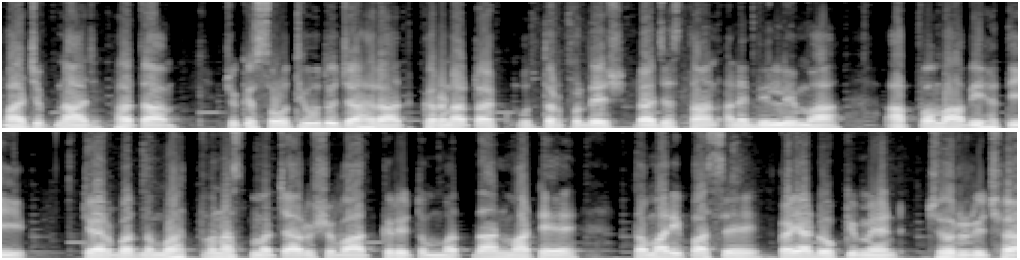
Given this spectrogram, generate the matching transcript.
ભાજપના જ હતા. જોકે સૌથી વધુ જાહેરાત કર્ણાટક, ઉત્તર પ્રદેશ, રાજસ્થાન અને દિલ્હીમાં આપવામાં આવી હતી. ત્યારબાદના મહત્ત્વના સમાચાર વિશે વાત કરીએ તો મતદાન માટે તમારી પાસે કયા ડોક્યુમેન્ટ જરૂરી છે?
